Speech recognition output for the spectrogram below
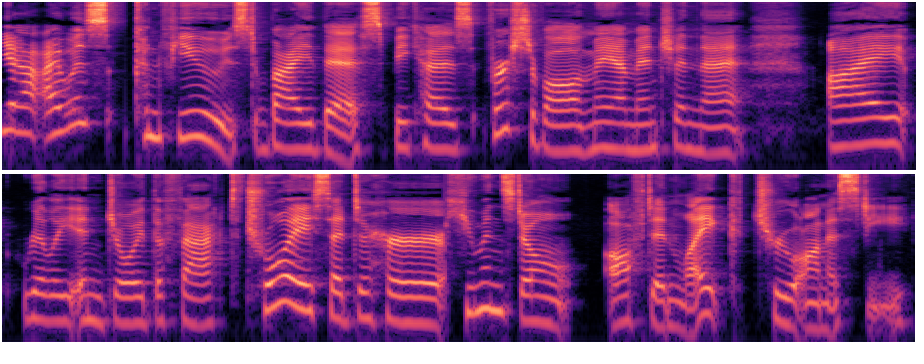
Yeah, I was confused by this because, first of all, may I mention that I really enjoyed the fact Troi said to her, humans don't often like true honesty.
